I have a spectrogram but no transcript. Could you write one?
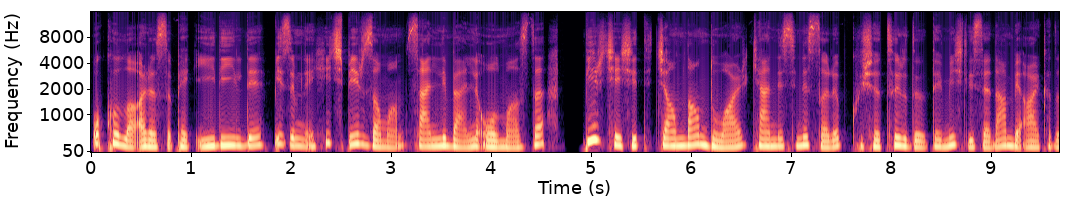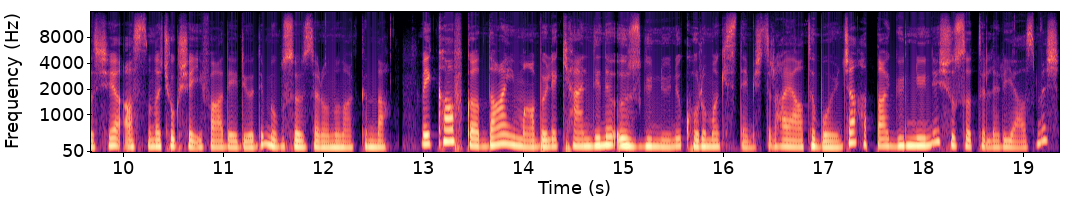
Okulla arası pek iyi değildi. Bizimle hiçbir zaman senli benli olmazdı. Bir çeşit camdan duvar kendisini sarıp kuşatırdı demiş liseden bir arkadaşı. Aslında çok şey ifade ediyor değil mi bu sözler onun hakkında? Ve Kafka daima böyle kendine özgünlüğünü korumak istemiştir hayatı boyunca. Hatta günlüğünde şu satırları yazmış.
